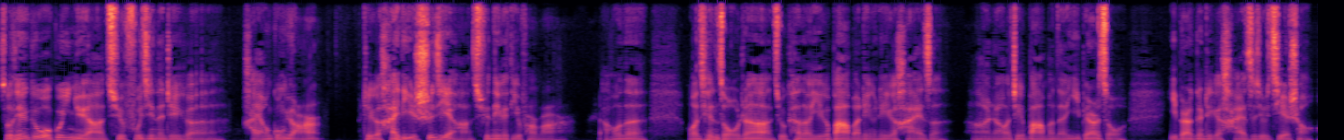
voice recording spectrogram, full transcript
昨天跟我闺女啊去附近的这个海洋公园这个海底世界啊，去那个地方玩。然后呢，往前走着啊，就看到一个爸爸领着一个孩子啊。然后这个爸爸呢一边走，一边跟这个孩子就介绍：“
